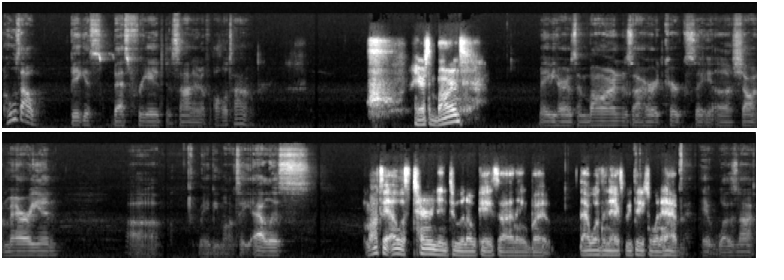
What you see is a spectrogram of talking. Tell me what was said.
Who's our biggest, best free agent signing of all time? Harrison Barnes. Maybe Harrison Barnes. I heard Kirk say uh, Shawn Marion. Uh, maybe Monta Ellis. Monta Ellis turned into an okay signing, but that wasn't the expectation when it happened. It was not.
